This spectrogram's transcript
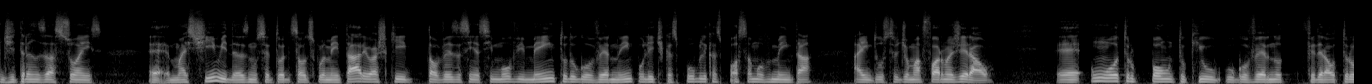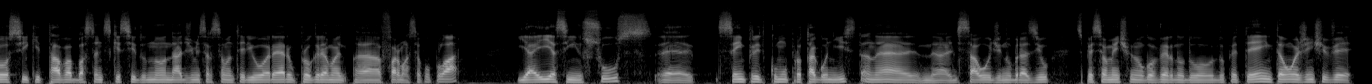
de transações é, mais tímidas no setor de saúde suplementar, eu acho que talvez assim esse movimento do governo em políticas públicas possa movimentar a indústria de uma forma geral. É, um outro ponto que o, o governo federal trouxe que estava bastante esquecido no, na administração anterior era o programa uh, Farmácia Popular. E aí, assim, o SUS é, sempre como protagonista né, de saúde no Brasil, especialmente no governo do, do PT. Então, a gente vê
